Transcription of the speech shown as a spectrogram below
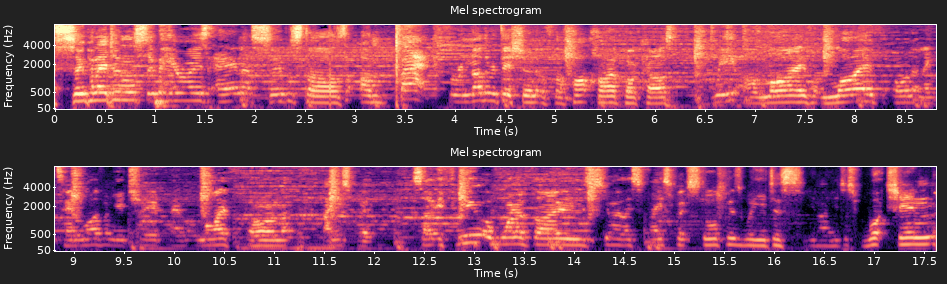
super legends, superheroes, and superstars. I'm back for another edition of the Hot Hire podcast. We are live, live on LinkedIn, live on YouTube, and live on Facebook. So if you are one of those, you know, those Facebook stalkers where you just, you know, you're just watching,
